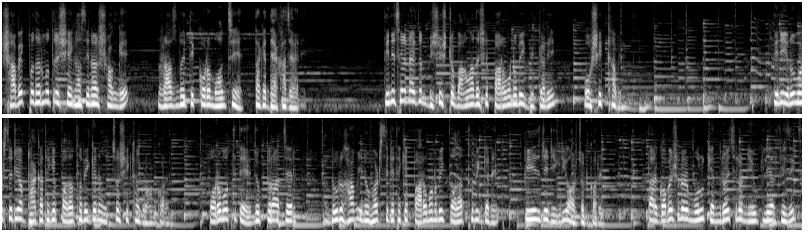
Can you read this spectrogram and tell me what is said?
সাবেক প্রধানমন্ত্রী শেখ হাসিনার সঙ্গে রাজনৈতিক কোনো মঞ্চে তাকে দেখা যায়নি। তিনি ছিলেন একজন বিশিষ্ট বাংলাদেশের পারমাণবিক বিজ্ঞানী ও শিক্ষাবিদ। তিনি ইউনিভার্সিটি অফ ঢাকা থেকে পদার্থবিজ্ঞানে উচ্চশিক্ষা গ্রহণ করেন। পরবর্তীতে যুক্তরাজ্যের ডুরহাম ইউনিভার্সিটি থেকে পারমাণবিক পদার্থবিজ্ঞানে পিএইচডি ডিগ্রি অর্জন করেন। তার গবেষণার মূল কেন্দ্রই ছিল নিউক্লিয়ার ফিজিক্স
